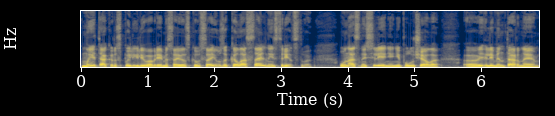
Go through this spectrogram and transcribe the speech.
мы и так распылили во время Советского Союза колоссальные средства. У нас население не получало э, элементарные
